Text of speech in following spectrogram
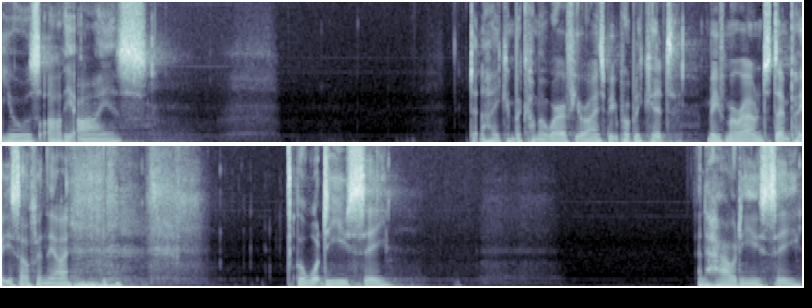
Yours are the eyes. Don't know how you can become aware of your eyes, but you probably could. Move them around, don't poke yourself in the eye. but what do you see? And how do you see?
